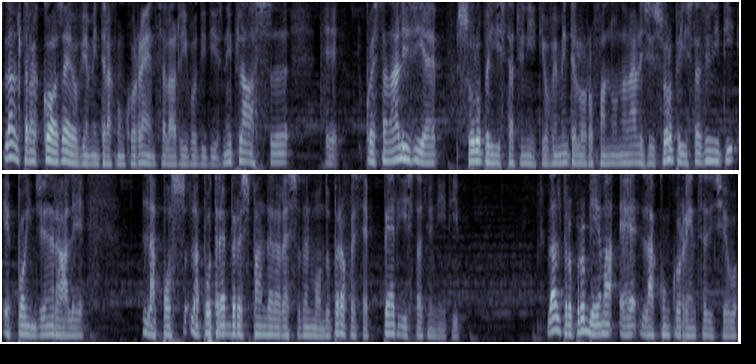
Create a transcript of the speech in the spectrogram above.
L'altra cosa è ovviamente la concorrenza, l'arrivo di Disney Plus. questa analisi è solo per gli Stati Uniti, ovviamente loro fanno un'analisi solo per gli Stati Uniti e poi in generale la, poss- la potrebbero espandere al resto del mondo, però questa è per gli Stati Uniti. L'altro problema è la concorrenza, dicevo,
